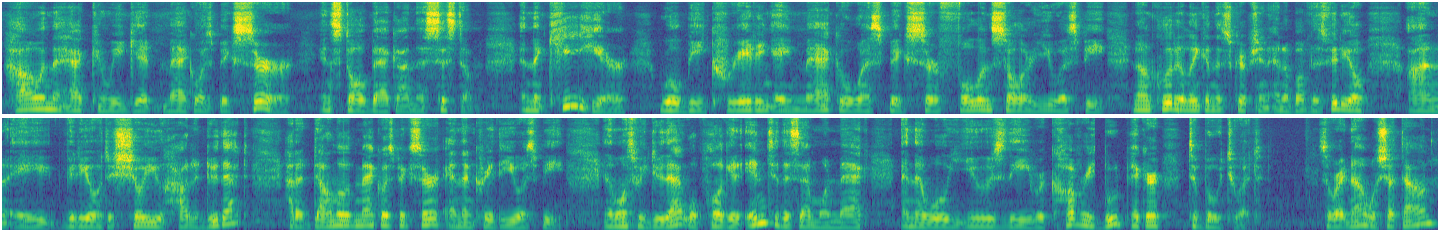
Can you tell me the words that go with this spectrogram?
how in the heck can we get macOS Big Sur installed back on this system. And the key here will be creating a Mac OS Big Sur full installer USB. And I'll include a link in the description and above this video on a video to show you how to do that, how to download Mac OS Big Sur, and then create the USB. And once we do that, we'll plug it into this M1 Mac, and then we'll use the recovery boot picker to boot to it. So right now we'll shut down.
